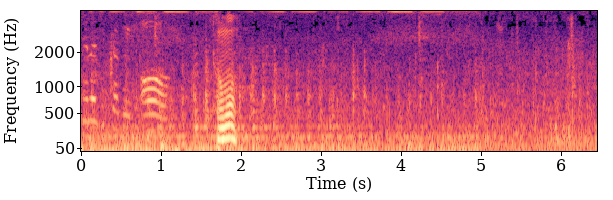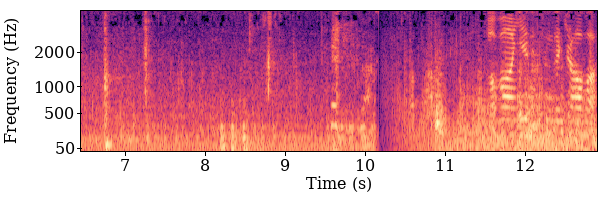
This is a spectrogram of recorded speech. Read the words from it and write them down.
Gene dikkat et. Aa. Tamam. Sabahın yedisindeki hava.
